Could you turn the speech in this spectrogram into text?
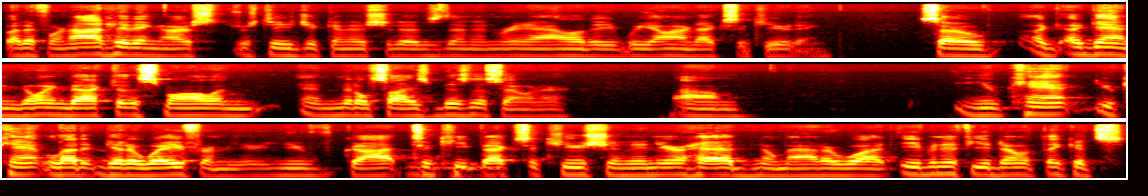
But if we're not hitting our strategic initiatives, then in reality we aren't executing. So again, going back to the small and, and middle-sized business owner, um, you can't you can't let it get away from you. You've got to keep mm-hmm. execution in your head no matter what, even if you don't think it's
